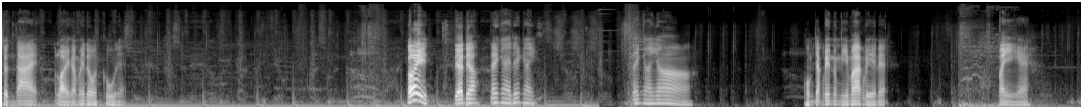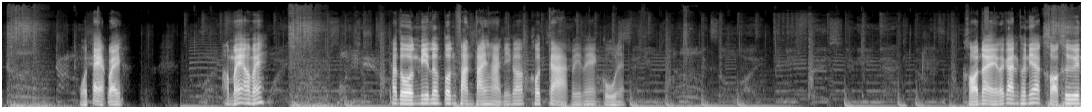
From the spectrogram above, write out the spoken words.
จนได้อร่อยก็ไม่โดนกูเนี่ย เฮ้ย เดี๋ยวเดี๋ยวได้ไงได้ไง ได้ไงอะ ผมอยากเล่นตรงนี้มากเลยเนี่ยไม่ไงหัวแตกไป เอาไหมเอาไหม ถ้าโดนมีดเริ่มต้นฟันตายหานี่ก็โคตรกากเลยแม่งกูเนี่ย ขอหน่อยแล้วกันคนเนี้ยขอคืน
